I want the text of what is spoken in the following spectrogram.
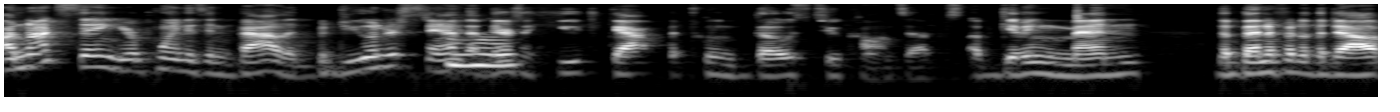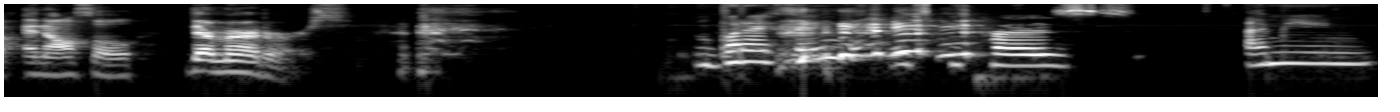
I'm not saying your point is invalid, but do you understand that Mhm. there's a huge gap between those two concepts of giving men the benefit of the doubt and also they're murderers? but i think it's because i mean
